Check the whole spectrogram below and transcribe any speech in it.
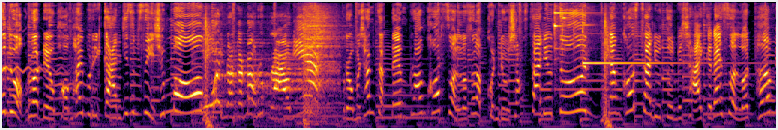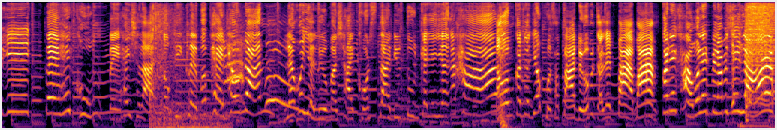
สะดวกรวดเร็วพร้อมให้บริการ 24 ชั่วโมง โอ้ยนอนกันบ้างหรือเปล่าเนี่ย โปรโมชั่นจัดเต็มพร้อมโค้ดส่วนลดสำหรับคนดูช่อง Star ดิวตูนนำโค้ด Star ดิวตูนไปใช้ก็ได้ส่วนลดเพิ่มอีก เปย์ให้คุ้ม เปย์ให้ฉลาดตรงที่เคลมว่าเพย์เท่านั้น แล้วก็อย่าลืมมาใช้โค้ด Star ดิวตูนกันเยอะๆนะคะเติมกันเยอะๆเผื่อสตาร์เดือมันจะเล่นป้าบ้าง ก็ได้ข่าวว่าเล่นไปแล้วไม่ใช่เหรอเอา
